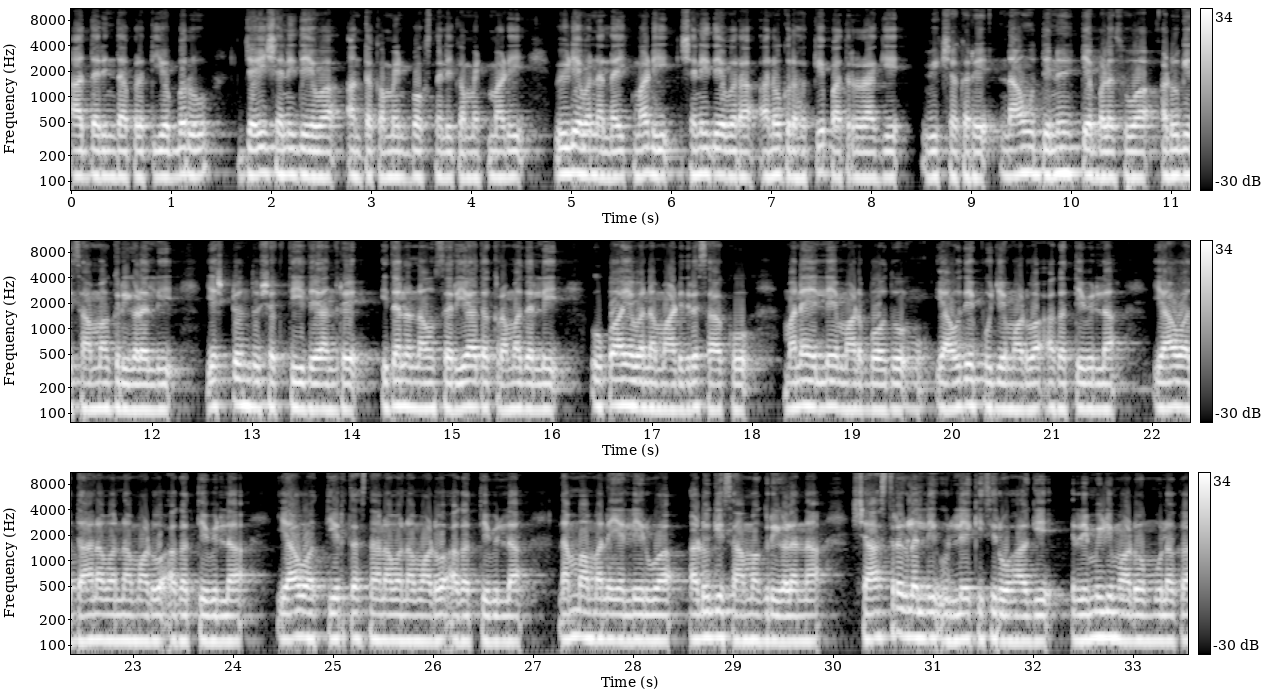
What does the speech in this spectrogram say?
ಆದ್ದರಿಂದ ಪ್ರತಿಯೊಬ್ಬರು ಜೈ ಶನಿದೇವ ಅಂತ ಕಮೆಂಟ್ ಬಾಕ್ಸ್ನಲ್ಲಿ ಕಮೆಂಟ್ ಮಾಡಿ, ವಿಡಿಯೋವನ್ನು ಲೈಕ್ ಮಾಡಿ, ಶನಿದೇವರ ಅನುಗ್ರಹಕ್ಕೆ ಪಾತ್ರರಾಗಿ. ವೀಕ್ಷಕರೇ, ನಾವು ದಿನನಿತ್ಯ ಬಳಸುವ ಅಡುಗೆ ಸಾಮಗ್ರಿಗಳಲ್ಲಿ ಎಷ್ಟೊಂದು ಶಕ್ತಿ ಇದೆ ಅಂದರೆ ಇದನ್ನು ನಾವು ಸರಿಯಾದ ಕ್ರಮದಲ್ಲಿ ಉಪಾಯವನ್ನು ಮಾಡಿದರೆ ಸಾಕು. ಮನೆಯಲ್ಲೇ ಮಾಡಬಹುದು ಯಾವುದೇ ಪೂಜೆ ಮಾಡುವ ಅಗತ್ಯವಿಲ್ಲ. ಯಾವ ದಾನವನ್ನು ಮಾಡುವ ಅಗತ್ಯವಿಲ್ಲ, ಯಾವ ತೀರ್ಥ ಸ್ನಾನವನ್ನು ಮಾಡುವ ಅಗತ್ಯವಿಲ್ಲ. ನಮ್ಮ ಮನೆಯಲ್ಲಿರುವ ಅಡುಗೆ ಸಾಮಗ್ರಿಗಳನ್ನು ಶಾಸ್ತ್ರಗಳಲ್ಲಿ ಉಲ್ಲೇಖಿಸಿರುವ ಹಾಗೆ ರೆಮಿಡಿ ಮಾಡುವ ಮೂಲಕ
